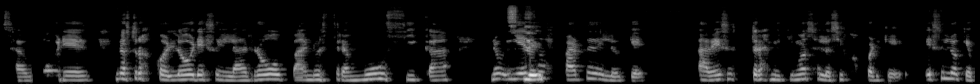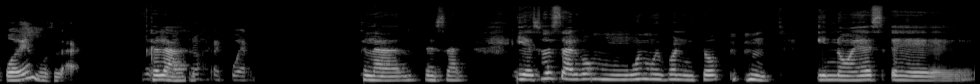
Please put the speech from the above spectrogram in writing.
sabores, nuestros colores en la ropa, nuestra música, ¿no? Y eso es parte de lo que a veces transmitimos a los hijos porque eso es lo que podemos dar. Claro. Nuestros recuerdos. Claro, exacto. Y eso es algo muy, muy bonito y no es, eh,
